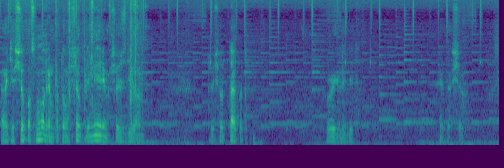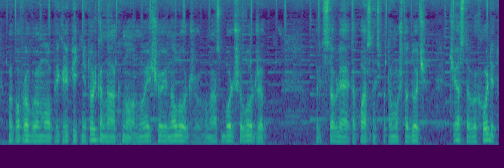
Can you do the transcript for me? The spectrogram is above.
Давайте все посмотрим, потом все примерим, все сделаем. То есть вот так вот выглядит это все. Мы попробуем его прикрепить не только на окно, но еще и на лоджию. У нас больше лоджия представляет опасность, потому что дочь часто выходит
